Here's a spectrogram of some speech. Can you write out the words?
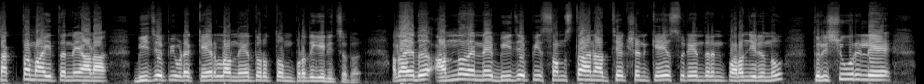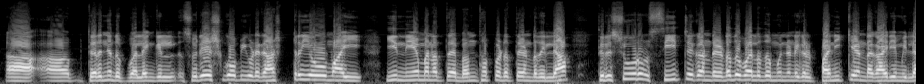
ശക്തമായി തന്നെയാണ് ബി ജെ പിയുടെ കേരള നേതൃത്വം പ്രതികരിച്ചത്. അതായത് അന്ന് തന്നെ ബി ജെ പി സംസ്ഥാന അധ്യക്ഷൻ കെ സുരേന്ദ്രൻ പറഞ്ഞിരുന്നു തൃശൂരിലെ തിരഞ്ഞെടുപ്പ് അല്ലെങ്കിൽ സുരേഷ് ഗോപിയുടെ രാഷ്ട്രീയവുമായി ഈ നിയമനത്തെ ബന്ധപ്പെടുത്തേണ്ടതില്ല. തൃശൂർ സീറ്റ് കണ്ട് ഇടതു വലത് മുന്നണികൾ പനിക്കേണ്ട കാര്യമില്ല.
